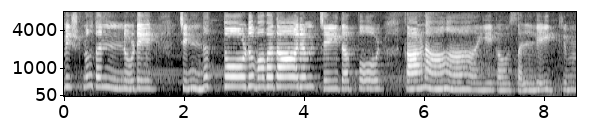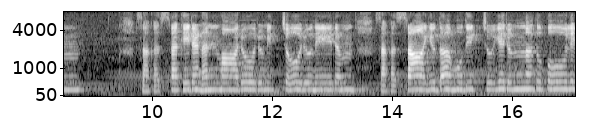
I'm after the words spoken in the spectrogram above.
വിഷ്ണു തന്നുടെ ചിഹ്നത്തോടും അവതാരം ചെയ്തപ്പോൾ കാണായി കൗസല്യയ്ക്കും. സഹസ്രകിരണന്മാരോരുമിച്ചൊരു നേരം സഹസ്രായുധമുദിച്ചുയരുന്നതുപോലെ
